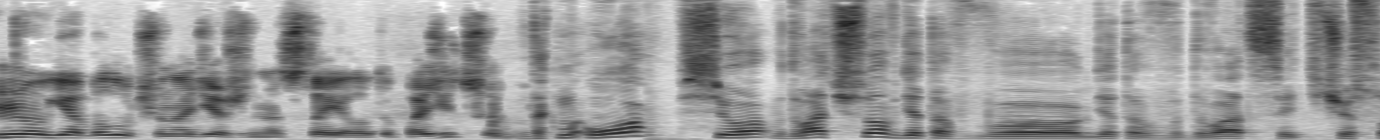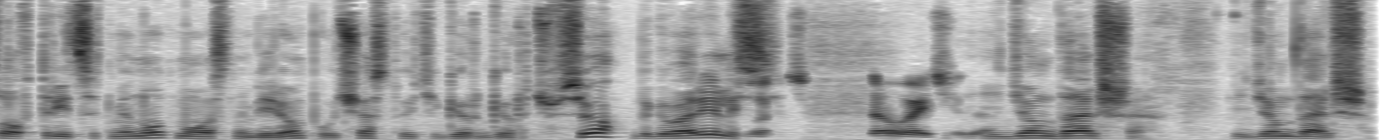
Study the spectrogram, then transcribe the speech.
Ну, я бы лучше Надеждин отстоял эту позицию. Так мы, о, все, в 20 часов, где-то в, где в 20 часов 30 минут мы вас наберем, поучаствуйте, Георгий Георгиевич. Все, договорились? Давайте, да. Идем дальше, идем дальше.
